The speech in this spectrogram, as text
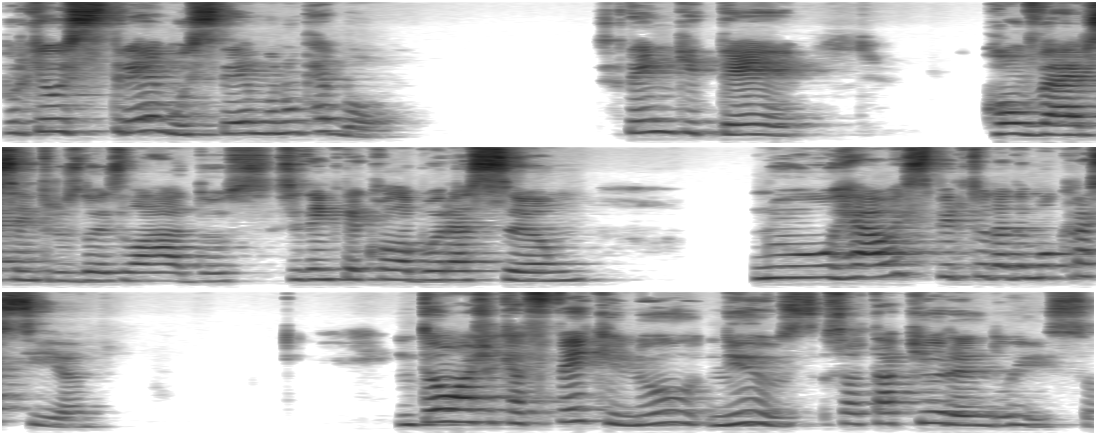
porque o extremo, o extremo nunca é bom. Você tem que ter conversa entre os dois lados, você tem que ter colaboração no real espírito da democracia. Então, eu acho que a fake news só está piorando isso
